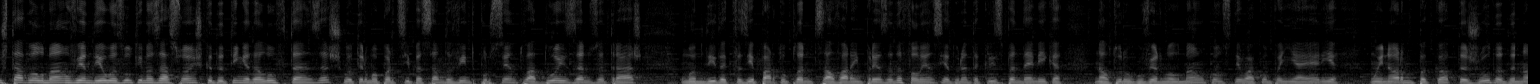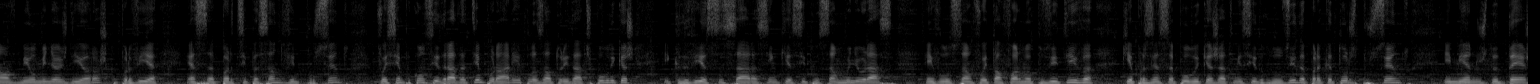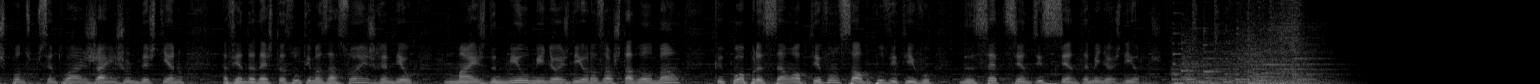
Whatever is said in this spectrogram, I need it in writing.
O Estado alemão vendeu as últimas ações que detinha da Lufthansa, chegou a ter uma participação de 20% há dois anos atrás, uma medida que fazia parte do plano de salvar a empresa da falência durante a crise pandémica. Na altura, o governo alemão concedeu à companhia aérea um enorme pacote de ajuda de 9 mil milhões de euros, que previa essa participação de 20%, que foi sempre considerada temporária pelas autoridades públicas e que devia cessar assim que a situação melhorasse. A evolução foi de tal forma positiva que a presença pública já tinha sido reduzida para 14% e menos de 10 pontos percentuais já em julho deste ano. A venda destas últimas ações rendeu mais de mil milhões de euros ao Estado alemão, que com a operação obteve um saldo positivo de 760 milhões de euros.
